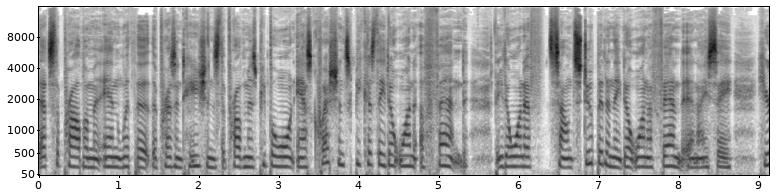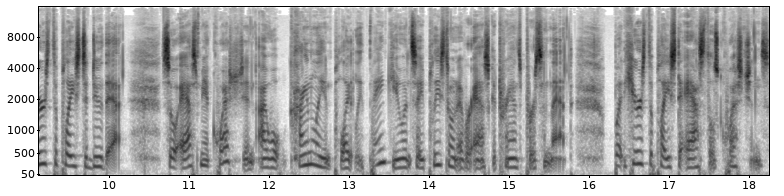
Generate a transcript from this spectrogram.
That's the problem. And with the, the presentations, the problem is people won't ask questions because they don't want to offend. They don't want to f- sound stupid and they don't want to offend. And I say, here's the place to do that. So ask me a question. I will kindly and politely thank you and say, please don't ever ask a trans person that. But here's the place to ask those questions.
